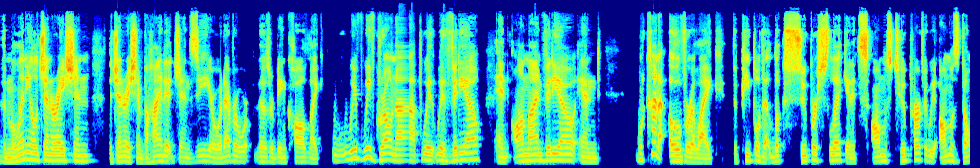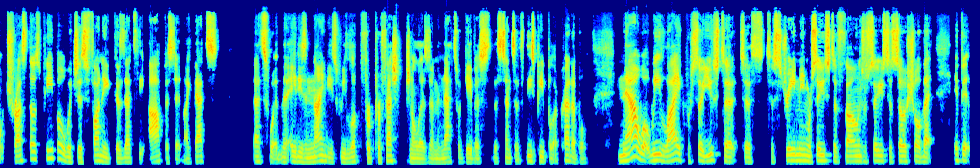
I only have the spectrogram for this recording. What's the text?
the millennial generation, the generation behind it, Gen Z or whatever those are being called, like we've we've grown up with with video and online video, and we're kind of over like the people that look super slick and it's almost too perfect. We almost don't trust those people, which is funny because that's the opposite. Like that's that's what in the 80s and 90s we looked for professionalism and that's what gave us the sense of these people are credible. Now what we like we're so used to, to to streaming we're so used to phones we're so used to social that if it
